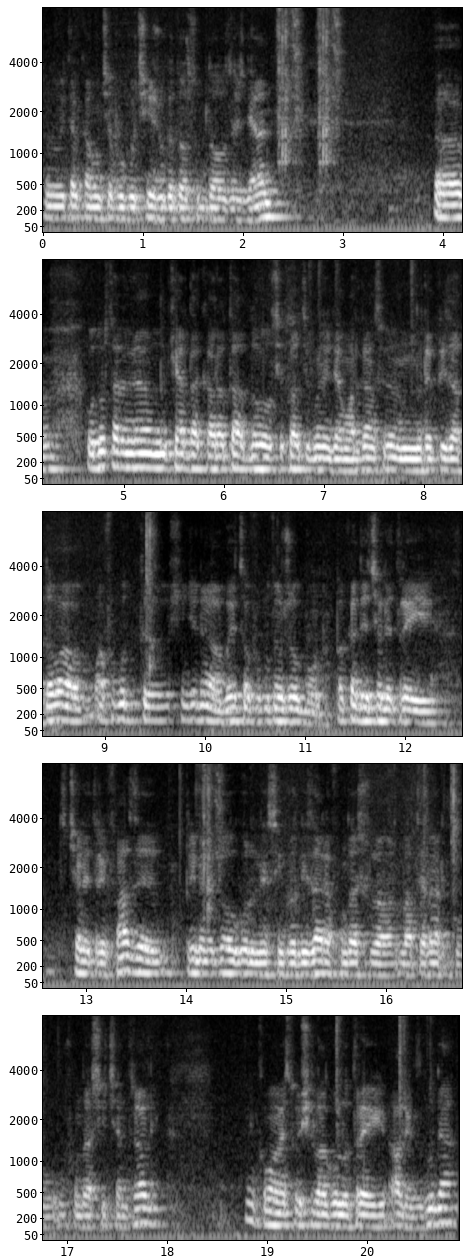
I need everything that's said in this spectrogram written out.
nu uităm că am început cu 5 jucători sub 20 de ani. Uh, Codruț Ardelean, chiar dacă a arătat două situații bune de amargan în repriza a doua, a făcut uh, și în general, băieții au făcut un joc bun. Păcat de cele trei cele trei faze, primele două goluri nesincronizarea fundașilor laterali cu fundașii centrali, cum am mai spus și la golul 3 Alex Gudea,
